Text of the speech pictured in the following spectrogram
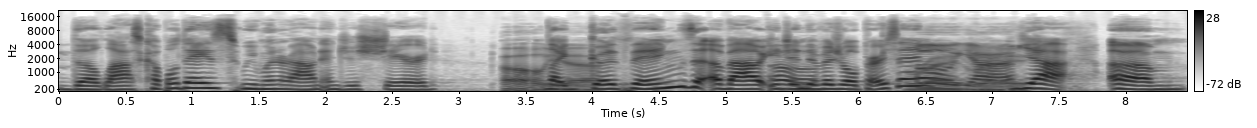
the last couple days we went around and just shared Oh, like yeah. good things about each Oh. individual person. Oh, Right, yeah. right. Yeah. Um,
